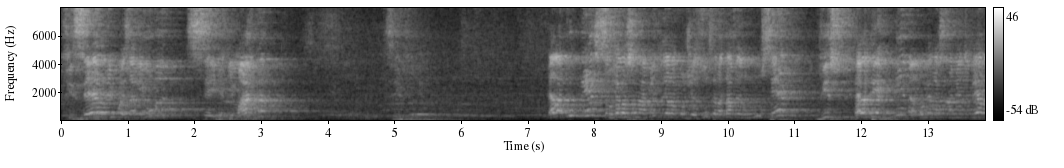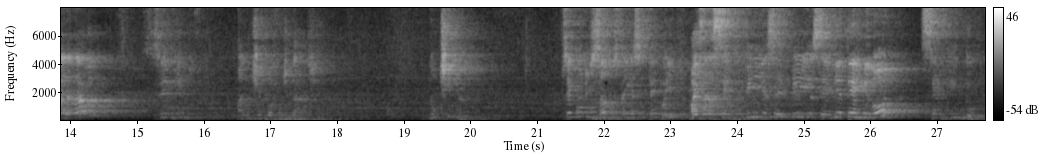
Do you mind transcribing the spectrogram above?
Fizeram depois ali uma ceia. E Marta servia. Ela começa o relacionamento dela com Jesus, ela estava fazendo um serviço. Ela termina o relacionamento dela, ela estava servindo, mas não tinha profundidade. Não tinha. Não sei quantos anos tem esse tempo aí, mas ela servia, servia, servia, terminou servindo.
